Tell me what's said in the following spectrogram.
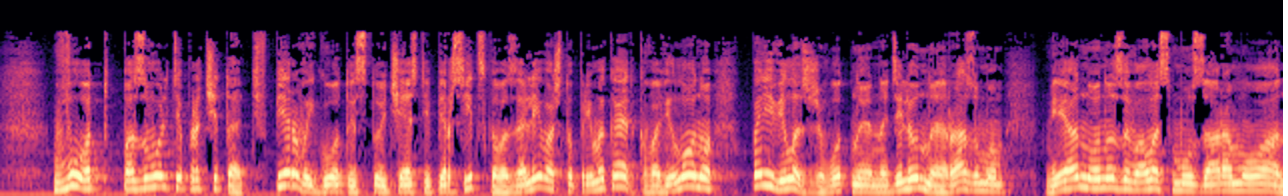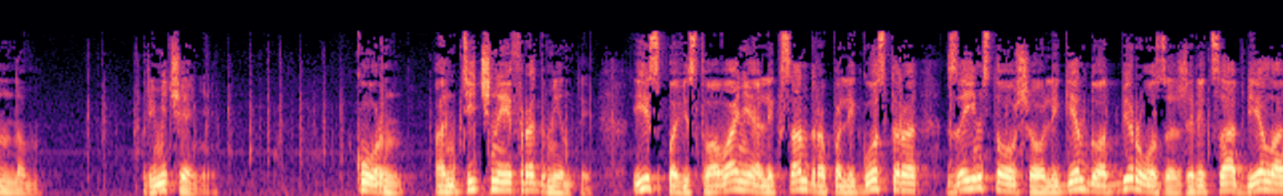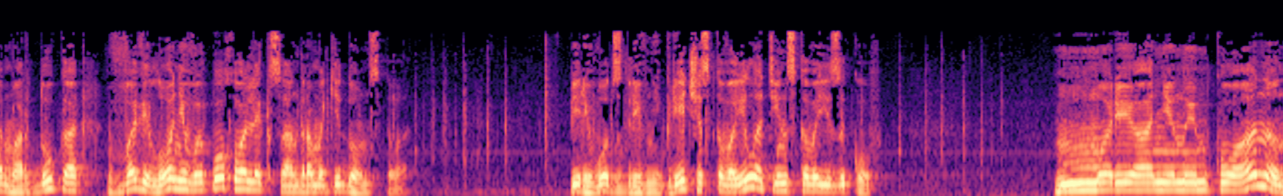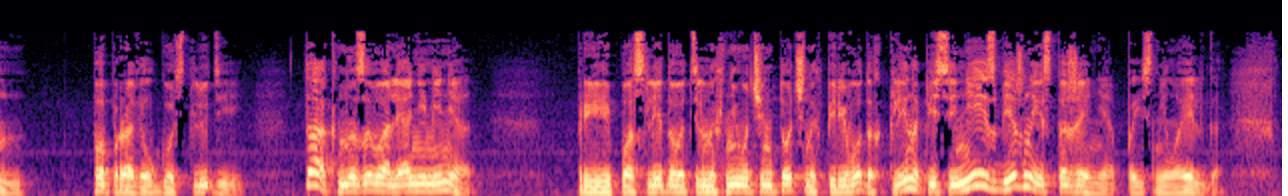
Вот, позвольте прочитать. В первый год из той части Персидского залива, что примыкает к Вавилону, появилось животное, наделенное разумом, и оно называлось Музаром Уанном. Примечание. Корн. Античные фрагменты из повествования Александра Полигостера, заимствовавшего легенду от Бероза, жреца Бела Мардука в Вавилоне в эпоху Александра Македонского. Перевод с древнегреческого и латинского языков. «Марианин Инкуанан?» — поправил гость людей. «Так называли они меня». При последовательных не очень точных переводах клинописи неизбежны искажения, пояснила Эльга.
